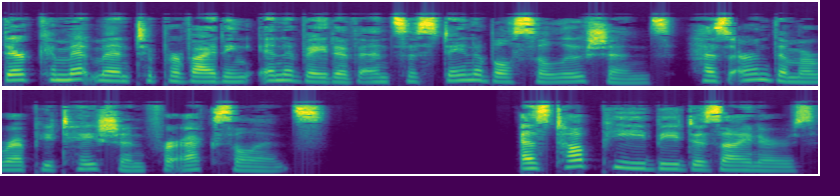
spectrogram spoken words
Their commitment to providing innovative and sustainable solutions has earned them a reputation for excellence. As top PEB designers,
